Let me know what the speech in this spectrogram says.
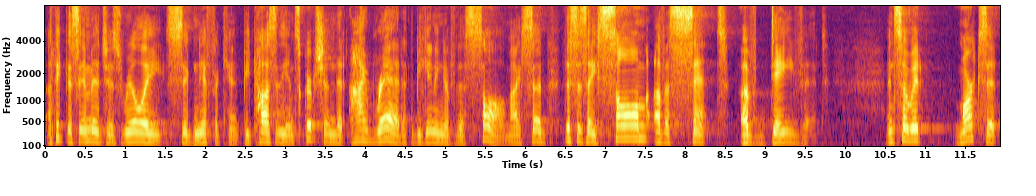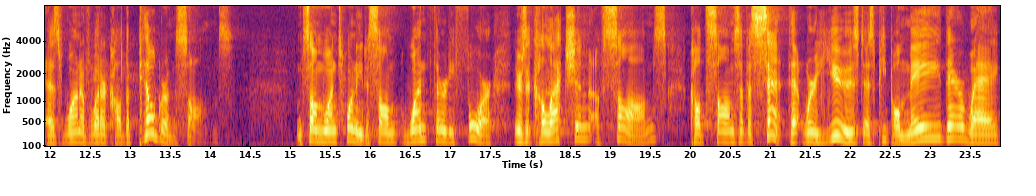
I think this image is really significant because of the inscription that I read at the beginning of this psalm. I said, This is a psalm of ascent of David. And so it marks it as one of what are called the pilgrim psalms. From Psalm 120 to Psalm 134, there's a collection of psalms called Psalms of Ascent that were used as people made their way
